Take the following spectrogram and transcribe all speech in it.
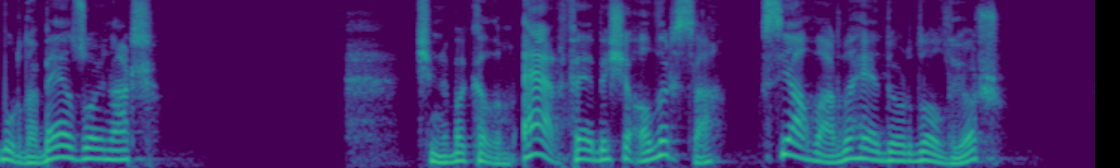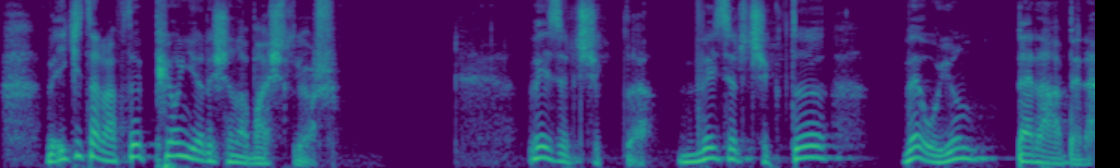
Burada beyaz oynar. Şimdi bakalım. Eğer F5'i alırsa siyahlar da H4'ü alıyor. Ve iki tarafta piyon yarışına başlıyor. Vezir çıktı. Vezir çıktı ve oyun berabere.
